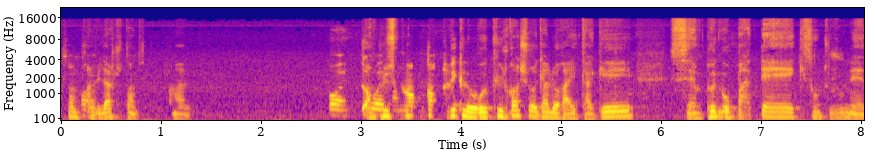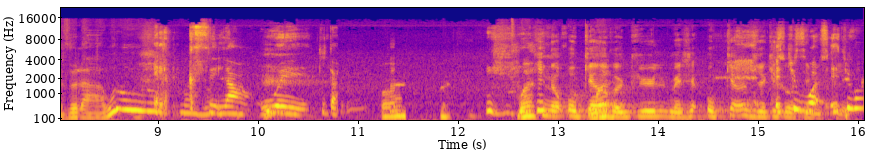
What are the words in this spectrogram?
Si on prend le village tout entier, c'est pas mal. Ouais, En ouais, plus, quand quand, avec le recul, quand tu regardes le Raikage, c'est un peu nos pâtés qui sont toujours nerveux là. Ouh. Excellent, ouais, tout à fait. Ouais. Qui n'ont aucun Ouais. recul, mais j'ai aucun vieux qui Et soit tu aussi vois, et musclé. tu vois.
